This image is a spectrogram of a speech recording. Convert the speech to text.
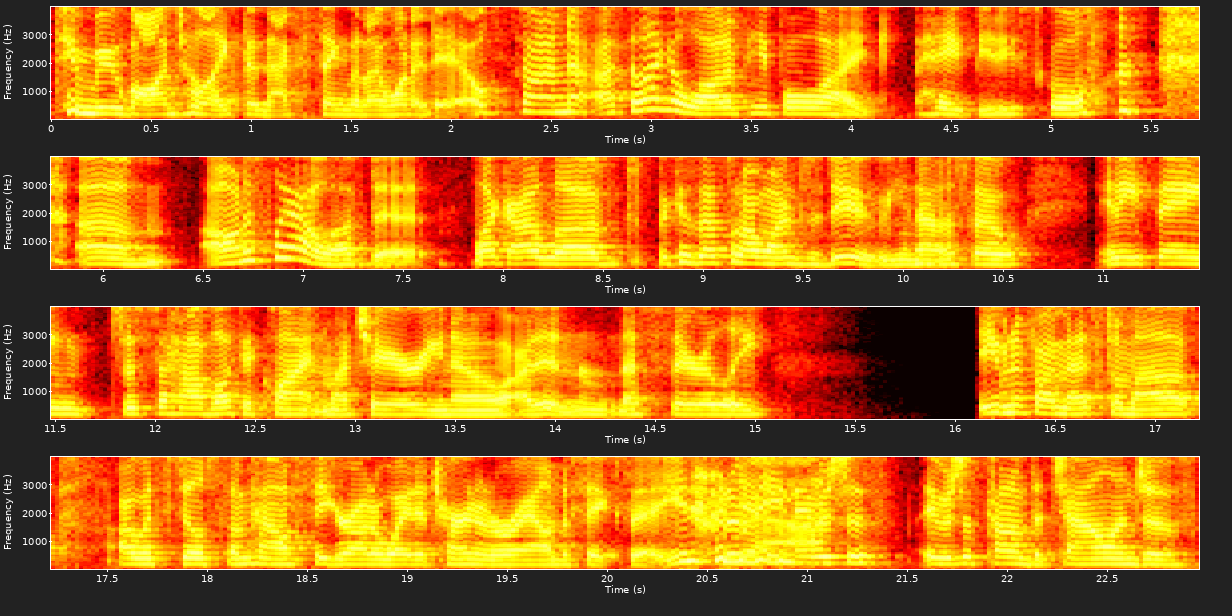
to move on to like the next thing that I want to do? So I know I feel like a lot of people like hate beauty school. um, honestly, I loved it. Like I loved because that's what I wanted to do, you know. So anything just to have like a client in my chair, you know, I didn't necessarily even if I messed them up, I would still somehow figure out a way to turn it around to fix it. You know what I mean? It was just it was just kind of the challenge of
